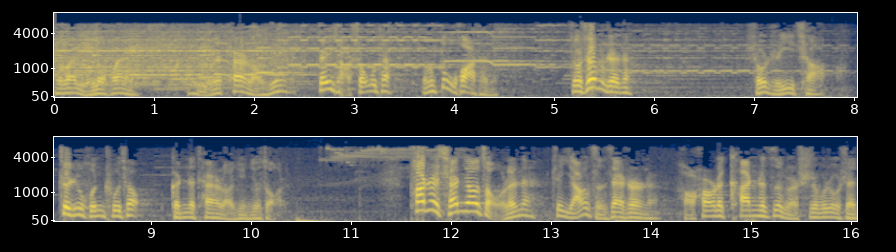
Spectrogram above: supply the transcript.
他把你乐坏了，以为太上老君真想收他，能度化他呢。就这么着呢，手指一掐，真魂出窍。跟着太上老君就走了。他这前脚走了呢，这杨子在这儿呢，好好的看着自个儿师傅肉身。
